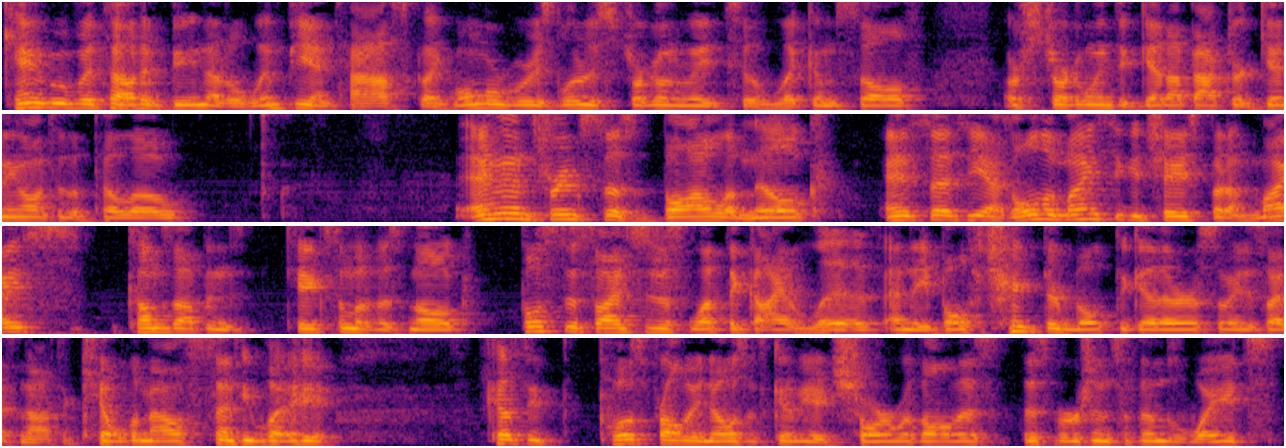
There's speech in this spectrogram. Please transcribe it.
can't move without it being an Olympian task, like one where he's literally struggling to lick himself, or struggling to get up after getting onto the pillow. And then drinks this bottle of milk, and says he has all the mice he could chase, but a mice comes up and takes some of his milk. Puss decides to just let the guy live, and they both drink their milk together, so he decides not to kill the mouse anyway because the post probably knows it's going to be a chore with all this this versions of him's weight.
